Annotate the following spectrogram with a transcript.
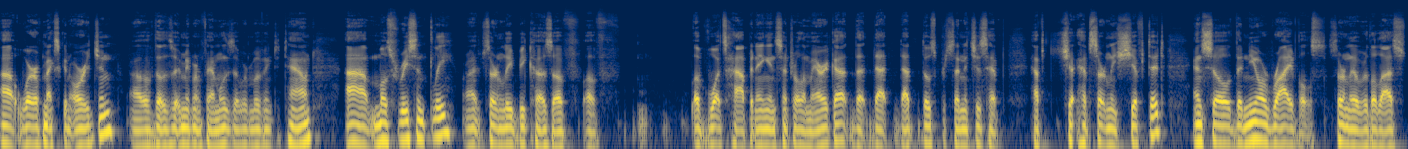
uh, were of Mexican origin, uh, of those immigrant families that were moving to town. Uh, most recently, right, certainly because of, of of what's happening in Central America, that that that those percentages have have have certainly shifted, and so the new arrivals, certainly over the last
